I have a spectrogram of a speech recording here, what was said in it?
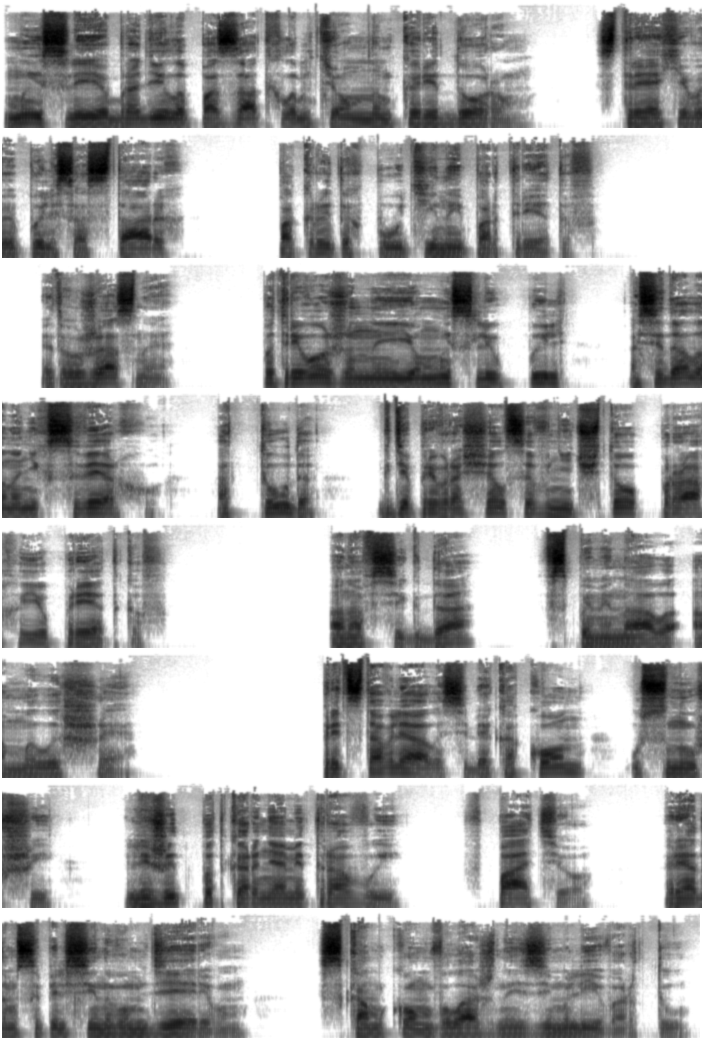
Мысль ее бродила по затхлым темным коридорам, стряхивая пыль со старых, покрытых паутиной портретов. Это ужасная, потревоженная ее мыслью пыль оседала на них сверху, оттуда, где превращался в ничто прах ее предков. Она всегда вспоминала о малыше. Представляла себе, как он, уснувший, лежит под корнями травы, в патио, рядом с апельсиновым деревом, с комком влажной земли во рту.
